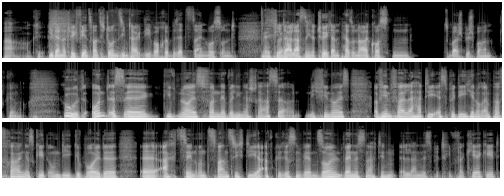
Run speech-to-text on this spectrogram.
Ah, okay. die dann natürlich 24 Stunden, sieben Tage die Woche besetzt sein muss und Ja, da lassen sich natürlich dann Personalkosten zum Beispiel sparen. Genau. Gut, und es äh, gibt Neues von der Berliner Straße, nicht viel Neues. Auf jeden Fall hat die SPD hier noch ein paar Fragen. Es geht um die Gebäude äh, 18 und 20, die ja abgerissen werden sollen, wenn es nach dem Landesbetrieb Verkehr geht.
